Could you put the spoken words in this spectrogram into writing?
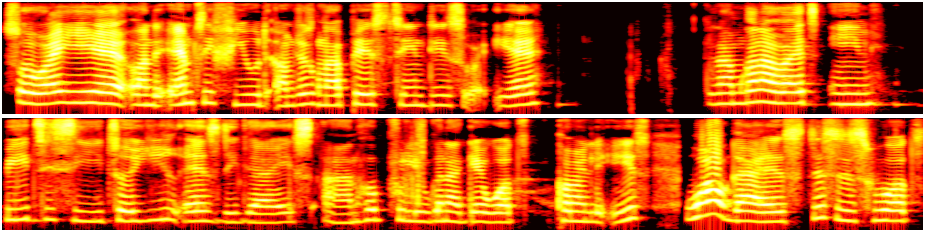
so right here on the empty field i'm just gonna paste in this right here then i'm gonna write in btc to usd guys and hopefully we're gonna get what currently is. Wow guys this is what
